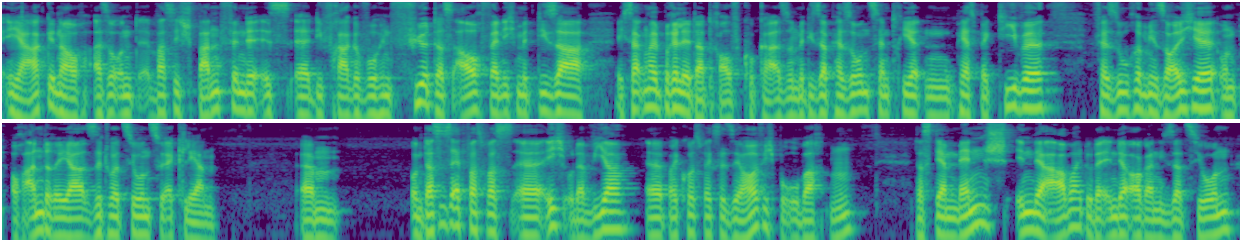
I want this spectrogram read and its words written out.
Ja, genau. Also und was ich spannend finde, ist äh, die Frage, wohin führt das auch, wenn ich mit dieser, ich sag mal, Brille da drauf gucke, also mit dieser personenzentrierten Perspektive versuche mir solche und auch andere ja Situationen zu erklären. Ähm, und das ist etwas, was äh, ich oder wir äh, bei Kurswechsel sehr häufig beobachten, dass der Mensch in der Arbeit oder in der Organisation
